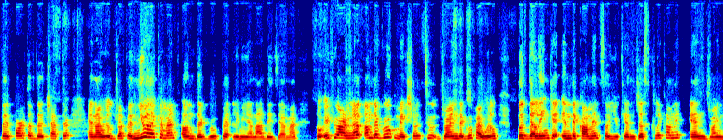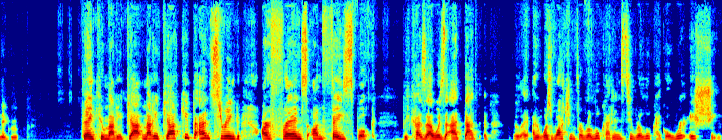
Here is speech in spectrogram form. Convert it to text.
the part of the chapter, and I will drop a new comment on the group at Les des Diamants. So if you are not on the group, make sure to join the group. I will put the link in the comments so you can just click on it and join the group. Thank you, Marie-Pierre. Marie-Pierre, keep answering our friends on Facebook because I was at that I was watching for Raluca. I didn't see Raluca. I go, where is she?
